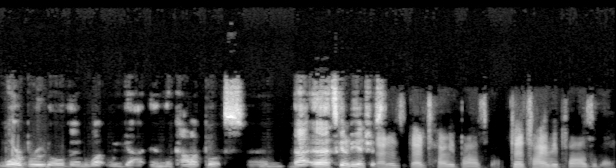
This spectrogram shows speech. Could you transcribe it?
more brutal than what we got in the comic books, and that that's going to be interesting. that is that's highly possible. That's highly plausible.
